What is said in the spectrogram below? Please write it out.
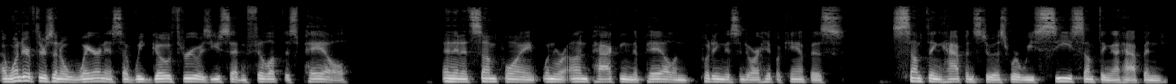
I wonder if there's an awareness of we go through, as you said, and fill up this pail. And then at some point, when we're unpacking the pail and putting this into our hippocampus, something happens to us where we see something that happened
